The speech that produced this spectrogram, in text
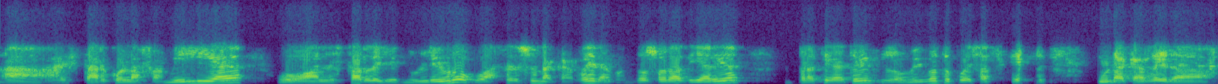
a, estar con la familia o al estar leyendo un libro o a hacerse una carrera. Con dos horas diarias, prácticamente lo mismo te puedes hacer una carrera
